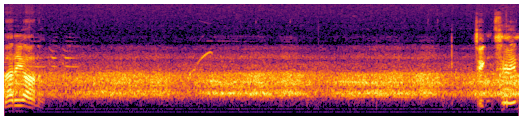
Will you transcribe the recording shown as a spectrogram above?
Mariano. Dinked in.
